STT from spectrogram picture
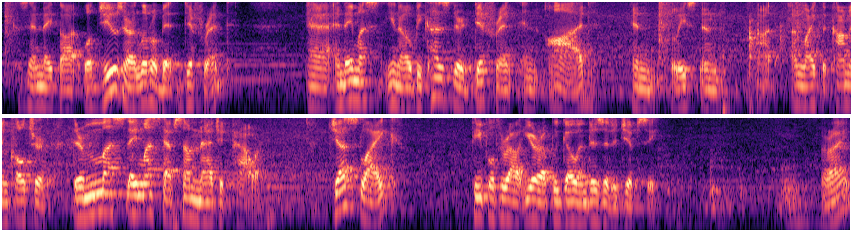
Because then they thought, well, Jews are a little bit different. Uh, and they must, you know, because they're different and odd, and at least in not unlike the common culture, there must they must have some magic power. Just like people throughout Europe would go and visit a gypsy. All right?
